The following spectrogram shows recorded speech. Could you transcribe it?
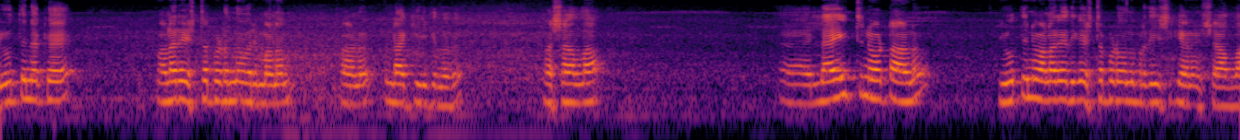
യൂത്തിനൊക്കെ വളരെ ഇഷ്ടപ്പെടുന്ന ഒരു മണം ആണ് ഉണ്ടാക്കിയിരിക്കുന്നത്. മഷാല്ല ലൈറ്റ് നോട്ടാണ്. യൂത്തിന് വളരെയധികം ഇഷ്ടപ്പെടുമെന്ന് പ്രതീക്ഷിക്കുകയാണ് ഇൻഷാല്ല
